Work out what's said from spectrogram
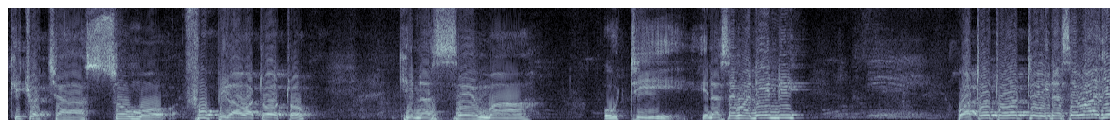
Kichwa cha somo fupi la watoto kinasema utii. Inasema nini? Watoto wote inasemaje?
